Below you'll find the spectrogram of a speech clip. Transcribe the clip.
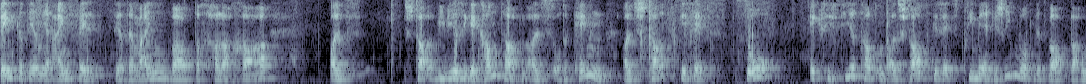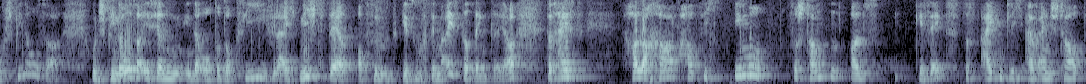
Denker, der mir einfällt, der der Meinung war, dass Halacha als wie wir sie gekannt haben als, oder kennen, als Staatsgesetz so existiert hat und als Staatsgesetz primär geschrieben worden wird, war Baruch Spinoza. Und Spinoza ist ja nun in der Orthodoxie vielleicht nicht der absolut gesuchte Meisterdenker. Ja? Das heißt, Halacha hat sich immer verstanden als Gesetz, das eigentlich auch einen Staat,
